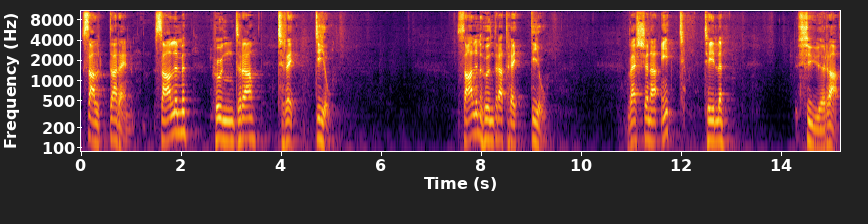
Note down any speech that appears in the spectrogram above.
Saltaren, psalm 130. Psalm 130, verserna 1 till 4.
